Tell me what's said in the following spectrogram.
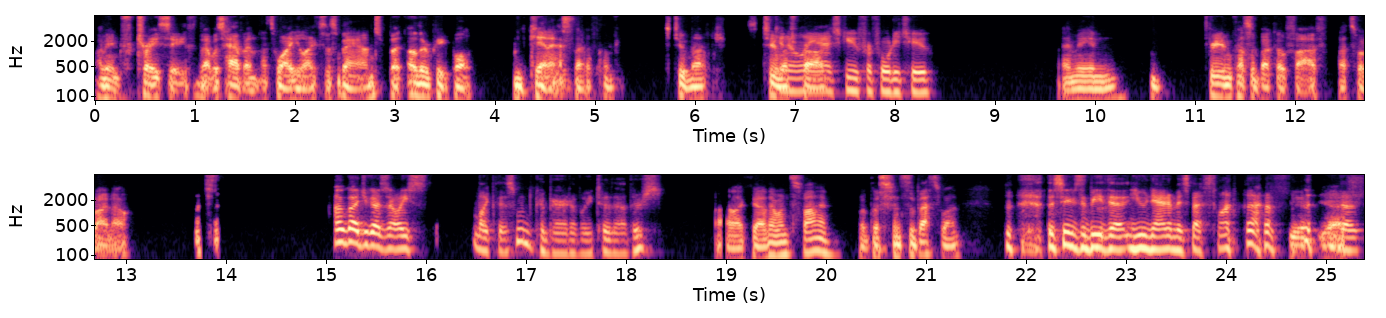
I mean, for Tracy, that was heaven. That's why he likes this band. But other people, you can't ask that of them. It's too much. It's too can much only prog. ask you for forty two. I mean, Freedom costs a buck 05. That's what I know. I'm glad you guys at least like this one comparatively to the others. I like the other one's fine, but this one's the best one this seems to be the unanimous best one out of Yeah, yeah. the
